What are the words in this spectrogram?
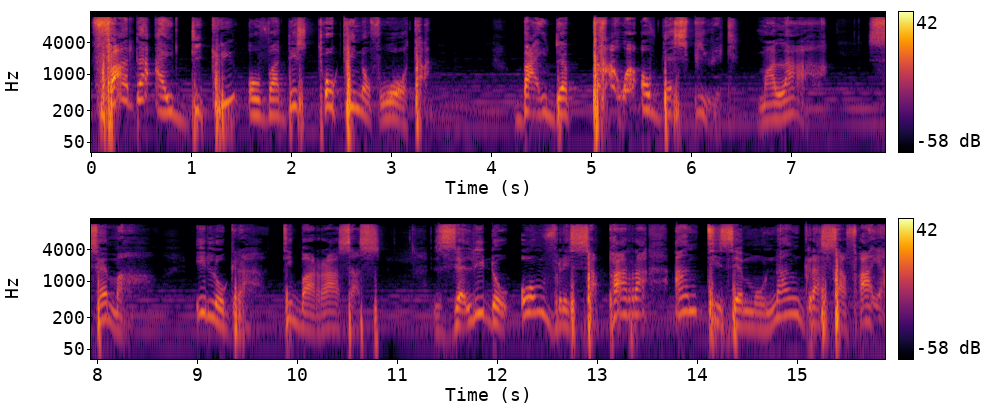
Father, I decree over this token of water by the power of the Spirit. Malah, Sema, Ilogra, Tibarasas, Zelido, Omvre, Sapara, Antizemonangra, Sapphire.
